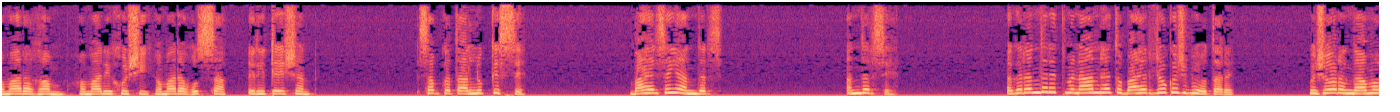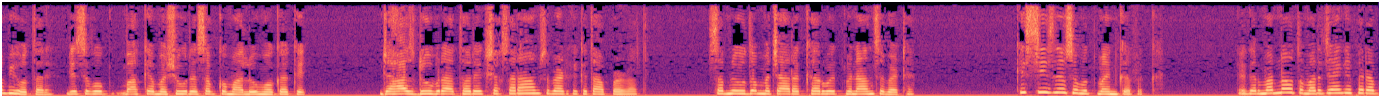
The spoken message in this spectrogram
ہمارا غم، ہماری خوشی، ہمارا غصہ اریٹیشن سب کا تعلق کس سے؟ باہر سے یا اندر سے؟ اندر سے۔ اگر اندر اطمینان ہے تو باہر جو کچھ بھی ہوتا رہے، کچھ اور ہنگامہ بھی ہوتا رہے، جیسے وہ واقع مشہور ہے، سب کو معلوم ہوگا کہ جہاز ڈوب رہا تھا اور ایک شخص آرام سے بیٹھ کے کتاب پڑھ رہا تھا۔ سب نے ادم مچا رکھا اور وہ اطمینان سے بیٹھا کس چیز نے اسے مطمئن کر رکھا کہ اگر مرنا ہو تو مر جائیں گے، پھر اب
